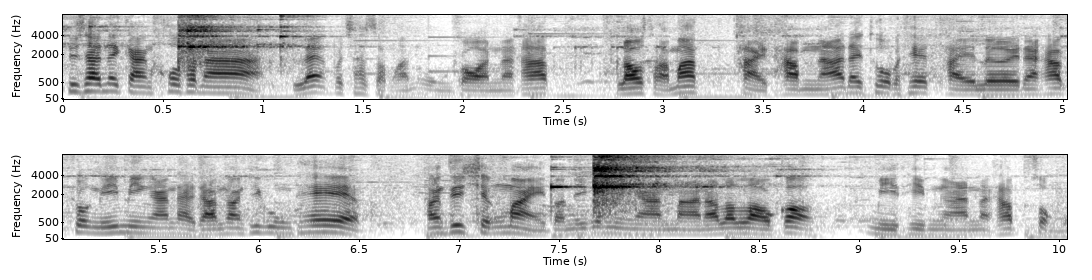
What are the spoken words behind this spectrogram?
ที่ใช้ในการโฆษณา และประชาสัมพันธ์องค์กรนะครับ เราสามารถถ่ายทำนะได้ทั่วประเทศไทยเลยนะครับ ช่วงนี้มีงานถ่ายทำทั้งที่กรุงเทพ ทั้งที่เชียงใหม่ตอนนี้ก็มีงานมานะแล้วเราก็มีทีมงานนะครับส่งไป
